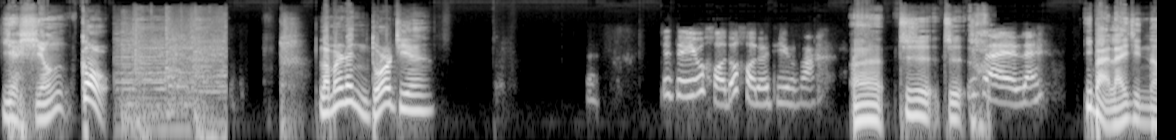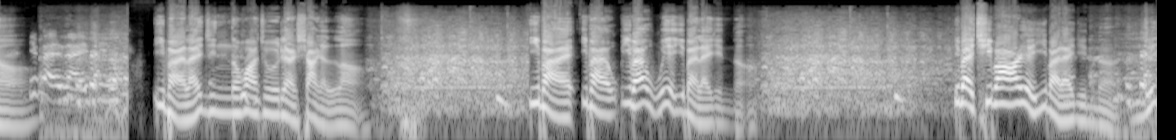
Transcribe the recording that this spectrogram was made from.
也行，够。老妹儿，那你多少斤？这得有好多好多斤吧，嗯、这是这一百来一百来斤呢一，百来斤，一百来斤的话就有点吓人了。一百一百一百五也一百来斤呢，一百七八也一百来斤呢。你这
